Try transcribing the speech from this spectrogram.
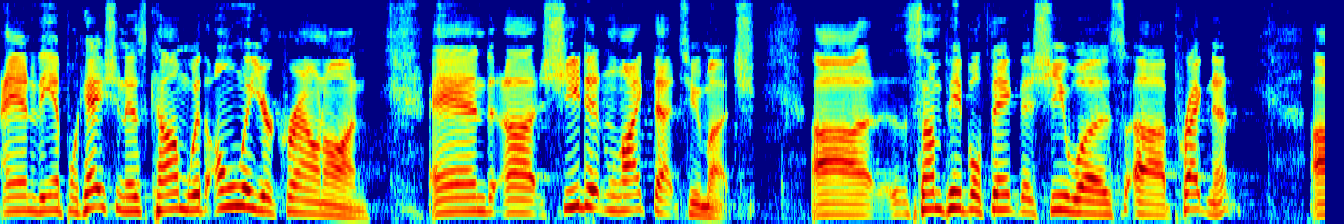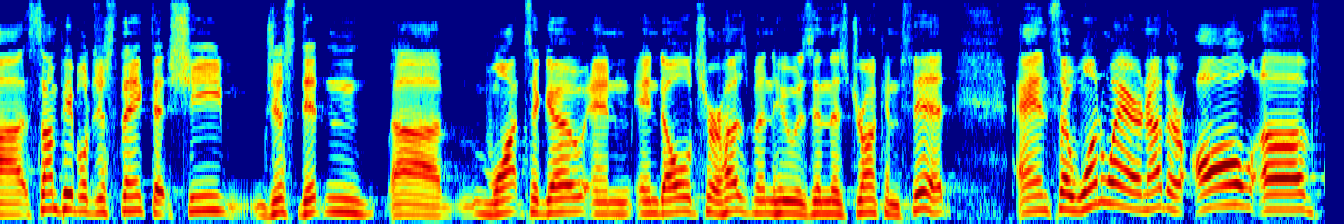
And the implication is come with only your crown on. And uh, she didn't like that too much. Uh, some people think that she was uh, pregnant. Uh, some people just think that she just didn't uh, want to go and indulge her husband who was in this drunken fit. And so, one way or another, all of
